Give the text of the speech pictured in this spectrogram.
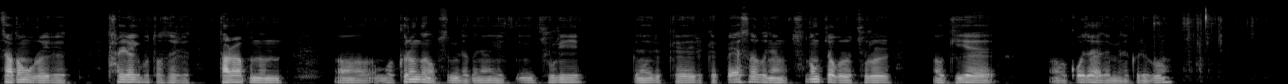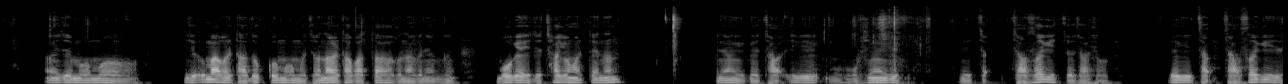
자동으로 이렇게 탄력이 붙어서 이렇게 달아붙는, 어, 뭐 그런 건 없습니다. 그냥 이, 이 줄이 그냥 이렇게, 이렇게 빼서 그냥 수동적으로 줄을, 어, 귀에, 어, 꽂아야 됩니다. 그리고, 어, 이제 뭐, 뭐, 이제 음악을 다 듣고 뭐, 뭐 전화를 다 받다 하거나 그냥 그 목에 이제 착용할 때는 그냥 이게 자, 이게 뭐 보시면 이게 자, 자석이 있죠, 자석. 여기 자, 자석이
